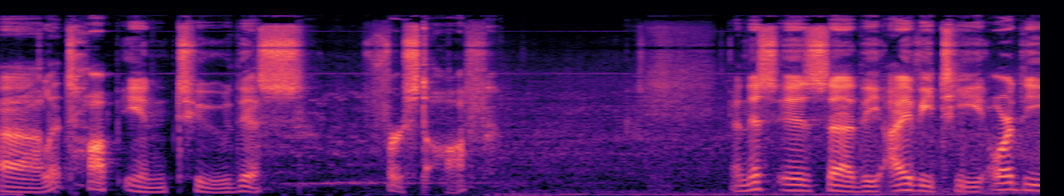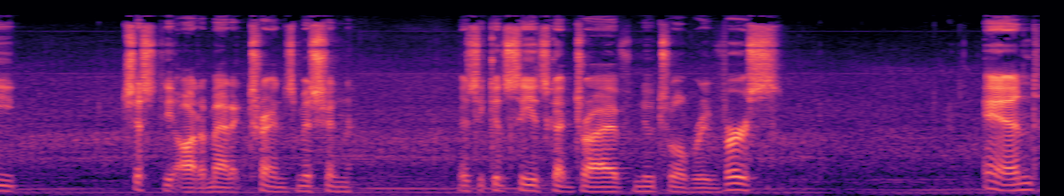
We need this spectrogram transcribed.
uh, let's hop into this first off. And this is uh, the IVT or the just the automatic transmission. As you can see, it's got drive, neutral, reverse. And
